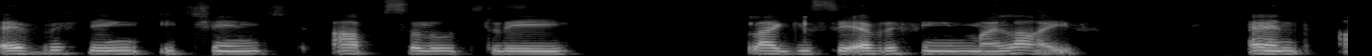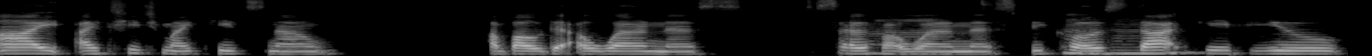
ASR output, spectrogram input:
everything, it changed absolutely, like you see, everything in my life. And I I teach my kids now about the awareness, self-awareness, because mm-hmm. that give you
